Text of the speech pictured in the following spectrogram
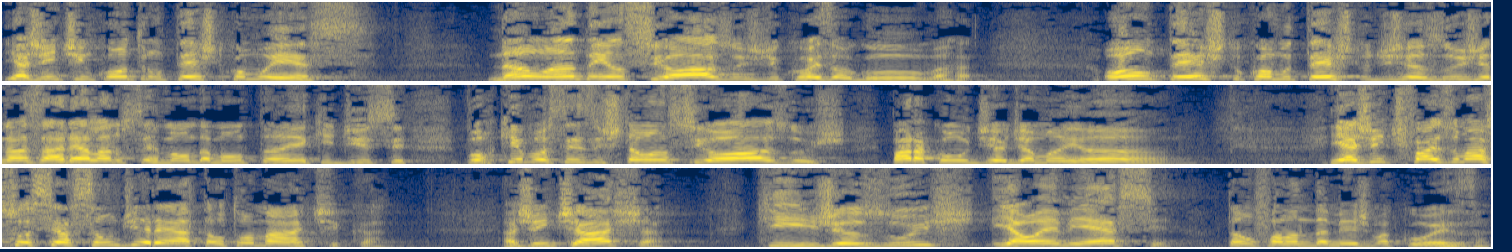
e a gente encontra um texto como esse: Não andem ansiosos de coisa alguma. Ou um texto como o texto de Jesus de Nazaré, lá no Sermão da Montanha, que disse: Por que vocês estão ansiosos para com o dia de amanhã? E a gente faz uma associação direta, automática. A gente acha que Jesus e a OMS estão falando da mesma coisa.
